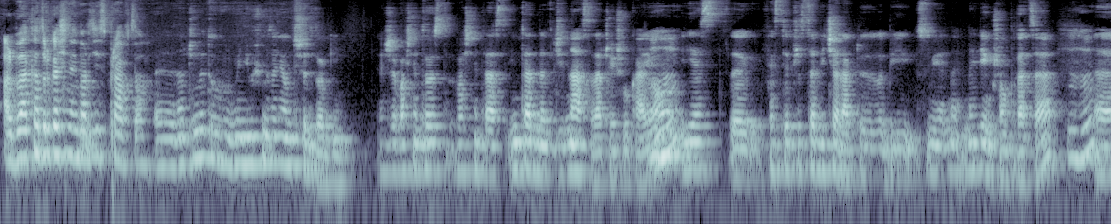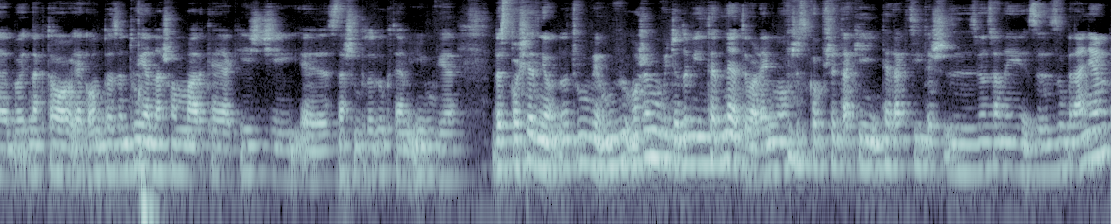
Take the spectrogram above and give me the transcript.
Albo jaka droga się najbardziej sprawdza? E, Znaczy my tu wymieniliśmy za nią trzy drogi. Że właśnie to jest właśnie teraz internet, gdzie nas raczej szukają. Mhm. Jest e, kwestia przedstawiciela, który robi w sumie naj- największą pracę, Mhm. e, bo jednak to, jak on prezentuje naszą markę, jak jeździ z naszym produktem i mówię bezpośrednio, znaczy mówię, mów- możemy mówić o dobie internetu, ale mimo wszystko przy takiej interakcji też związanej z, z ubraniem,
